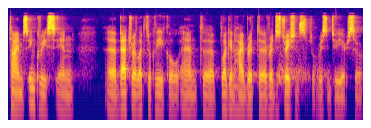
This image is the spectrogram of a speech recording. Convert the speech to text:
times increase in uh, battery electric vehicle and uh, plug-in hybrid uh, registrations so recent two years. So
